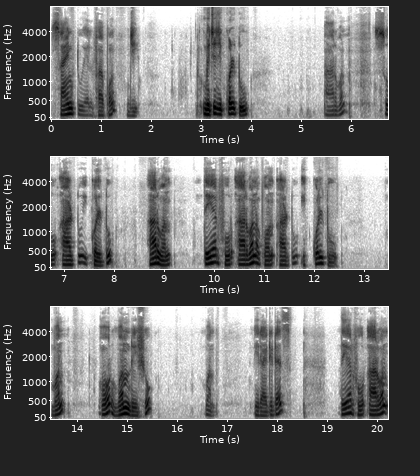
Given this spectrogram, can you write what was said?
sine 2 alpha upon g which is equal to r1 so r2 equal to r1 therefore r1 upon r2 equal to 1 or 1 ratio 1 we write it as therefore r1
